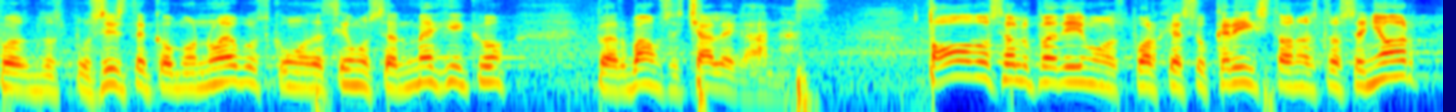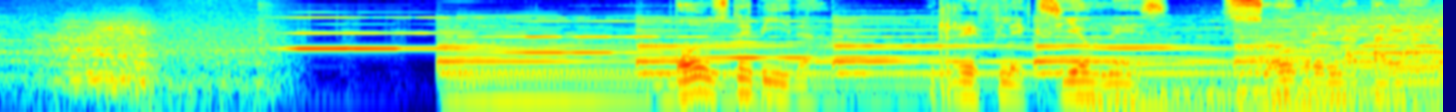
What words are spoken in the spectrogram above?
Pues nos pusiste como nuevos, como decimos en México, pero vamos a echarle ganas. Todo se lo pedimos por Jesucristo nuestro Señor. Voz de vida. Reflexiones sobre la palabra.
